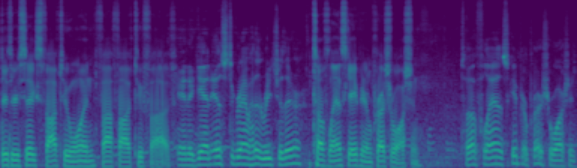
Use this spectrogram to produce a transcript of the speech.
336-521-5525. And again, Instagram, how to reach you there? Tough landscaping and pressure washing. Tough Landscaping and Pressure Washing.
